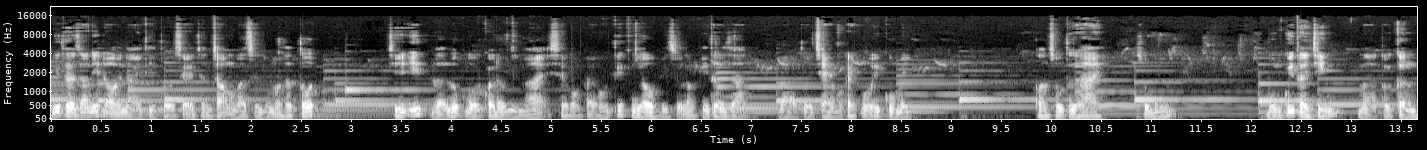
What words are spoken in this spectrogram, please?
Với thời gian ít ỏi này thì tôi sẽ trân trọng và sử dụng nó thật tốt. Chí ít là lúc tôi quay đầu nhìn lại sẽ không phải hối tiếc nhiều về sự lãng phí thời gian và tuổi trẻ một cách vô ích của mình. Con số thứ hai, số 4. Bốn quỹ tài chính mà tôi cần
